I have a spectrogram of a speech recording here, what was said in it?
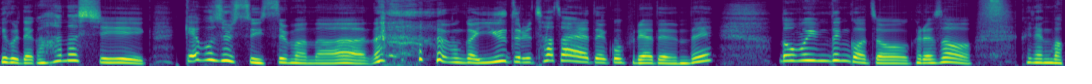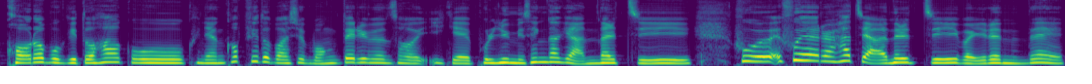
이걸 내가 하나 씩 깨부술 수 있을 만한 뭔가 이유들을 찾아야 되고 그래야 되는데 너무 힘든 거죠. 그래서 그냥 막 걸어보기도 하고 그냥 커피도 마시고 멍 때리면서 이게 볼륨이 생각이 안 날지 후회, 후회를 하지 않을지 막 이랬는데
